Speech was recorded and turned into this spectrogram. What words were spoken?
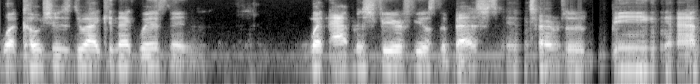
what coaches do I connect with and what atmosphere feels the best in terms of being at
